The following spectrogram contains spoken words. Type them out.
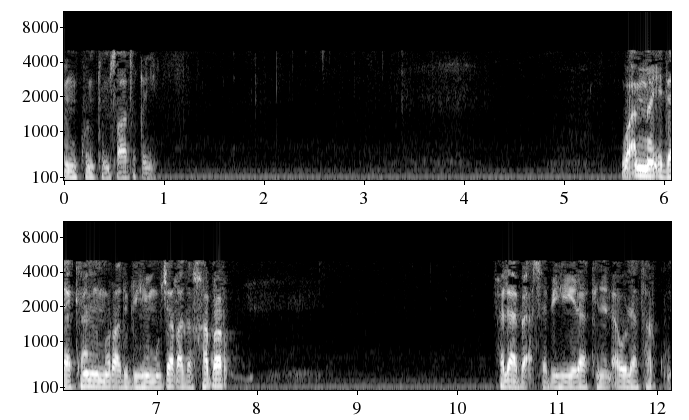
إن كنتم صادقين. وأما إذا كان المراد به مجرد الخبر فلا بأس به لكن الأولى تركه.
